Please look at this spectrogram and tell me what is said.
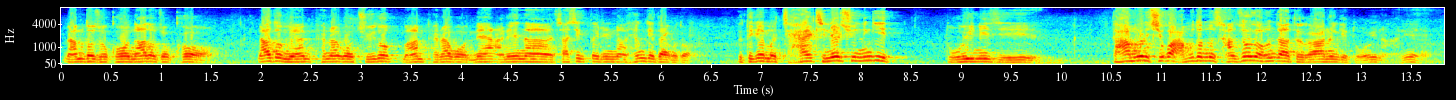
남도 좋고 나도 좋고 나도 마음 편하고 주위도 마음 편하고 내 아내나 자식들이나 형제들하고도 어떻게 하면 잘 지낼 수 있는 게 도인이지. 다 물리치고 아무도 없는 산속에 혼자 들어가는 게 도인은 아니에요.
